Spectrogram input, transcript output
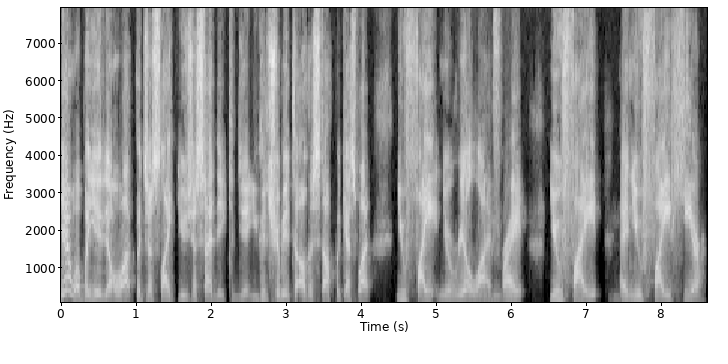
Yeah, well, but you know what? But just like you just said, you can you contribute to other stuff. But guess what? You fight in your real life, mm-hmm. right? You fight and you fight here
